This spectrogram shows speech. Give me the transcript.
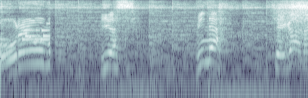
俺をよしみんな怪我はな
